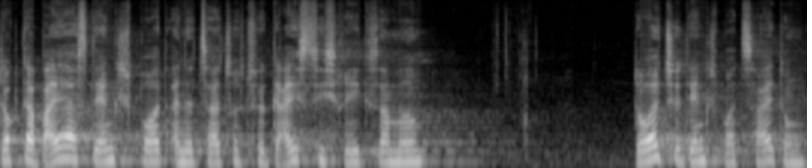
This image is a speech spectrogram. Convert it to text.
Dr. Bayers Denksport, eine Zeitschrift für geistig Regsame. Deutsche Denksportzeitung,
